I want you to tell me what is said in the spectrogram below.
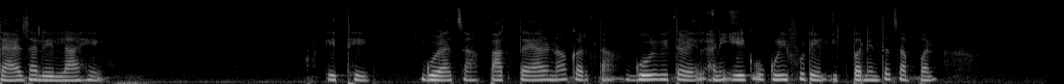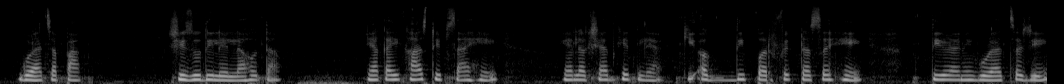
तयार झालेलं आहे. येथे गुळाचा पाक तयार न करता गुळ वितळेल आणि एक उकळी फुटेल इथपर्यंतच आपण गुळाचा पाक शिजू दिलेला होता. या काही खास टिप्स आहे. या लक्षात घेतल्या की अगदी परफेक्ट असं हे तीळ आणि गुळाचं जे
